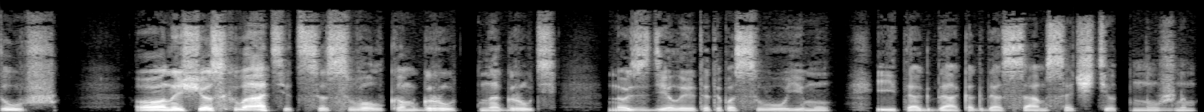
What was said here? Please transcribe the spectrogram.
уж, он еще схватится с волком грудь на грудь, но сделает это по-своему, и тогда, когда сам сочтет нужным,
